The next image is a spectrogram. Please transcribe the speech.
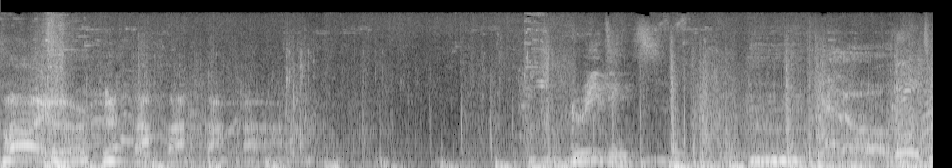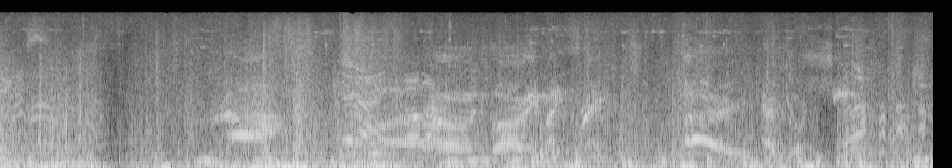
Fire! Greetings. Hello. Greetings. Don't worry, my friends. I am your shield.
